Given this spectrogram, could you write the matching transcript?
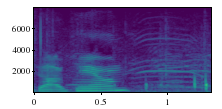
Stop, Cam.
